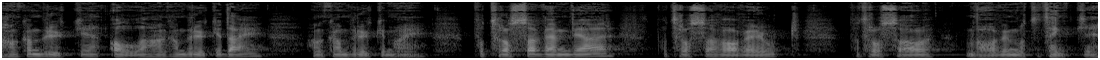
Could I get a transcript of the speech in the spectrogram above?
han kan bruke alle. Han kan bruke deg, han kan bruke meg. På tross av hvem vi er, på tross av hva vi har gjort, på tross av hva vi måtte tenke.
